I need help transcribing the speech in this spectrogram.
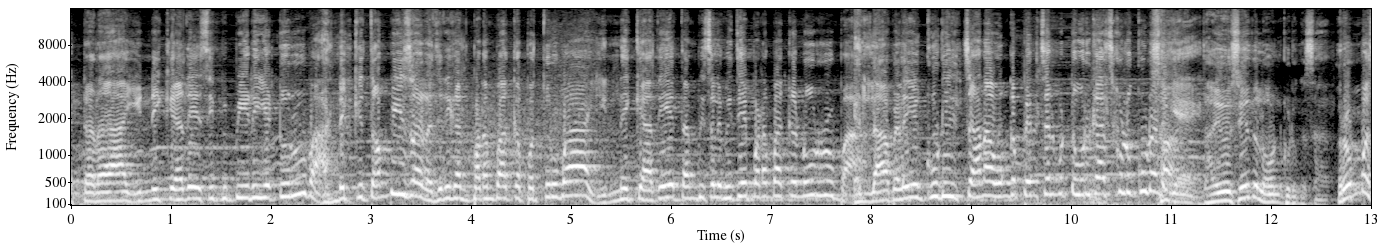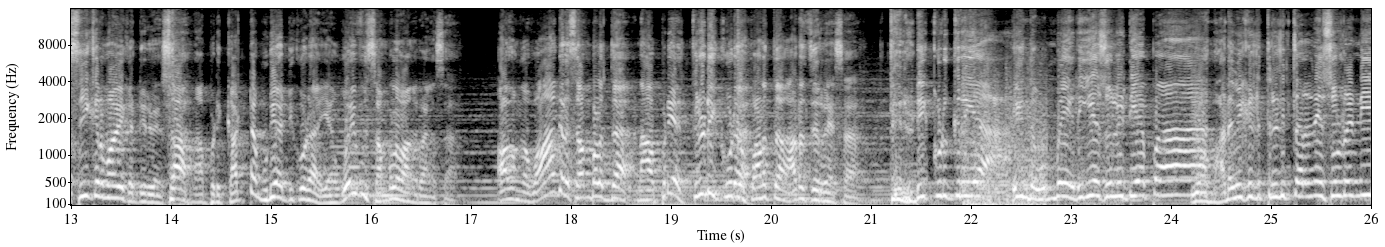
எட்டடா இன்னைக்கு அதே சிப்பி பீடி எட்டு ரூபா. அன்னைக்கு தம்பி சார் ரஜினிகாந்த் படம் பார்க்க பத்து ரூபா இன்னைக்கு அதே தம்பி சார் விஜய் படம் பார்க்க நூறு ரூபாய் எல்லா விலையும் கூடிருச்சு ஆனா உங்க பென்ஷன் மட்டும் ஒரு காசு கூட கூட தயவு செய்து லோன் கொடுங்க சார். ரொம்ப சீக்கிரமாவே கட்டிடுவேன் சார் நான் அப்படி கட்ட முடியாட்டி கூட என் ஓய்வு சம்பளம் வாங்குறாங்க சார். அவங்க வாங்குற சம்பளத்தை நான் அப்படியே திருடி கூட பணத்தை அடைச்சிடுறேன் சார். திருடி குடுக்கறியா? இந்த உண்மையை நீயே சொல்லிட்டியாப்பா? உன் மனைவி கிட்ட திருடி தரனே சொல்ற நீ.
